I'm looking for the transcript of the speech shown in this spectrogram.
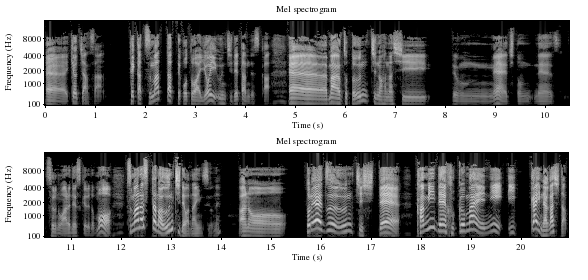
え。えー、きょちゃんさん。てか、詰まったってことは良いうんち出たんですか？えー、まあちょっとうんちの話、うん、ね、ちょっとね、するのはあれですけれども、詰まらせたのはうんちではないんですよね。あのー、とりあえずうんちして、紙で拭く前に一回流した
